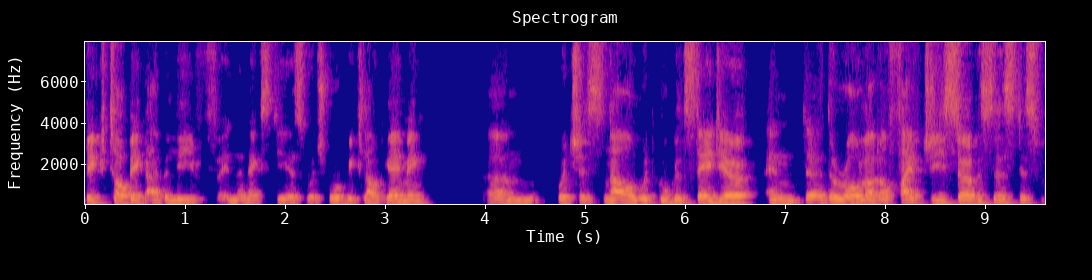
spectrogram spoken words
big topic, I believe, in the next years, which will be cloud gaming. Um, which is now with Google Stadia and uh, the rollout of 5G services this,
